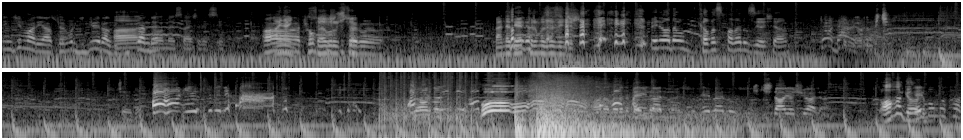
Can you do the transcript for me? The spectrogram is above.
zincir var ya. Server gidiyor herhalde. Aa Git bende. no mesaj. Aa Aynen, çok server şişti uçtu. server. Bende direkt kırmızı zincir. Benim adamın kafası falan uzuyor şu an. Gördüm piçi. C'de. Aha eğitti beni. Gördüm. Oo oha. Daha yaşıyor hala. Aha gördüm. El bombası at.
